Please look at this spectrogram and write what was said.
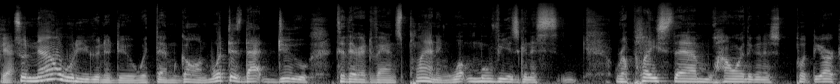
Yeah. So now what are you going to do with them gone? What does that do to their advanced planning? What movie is going to replace them? How are they going to put the arc?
